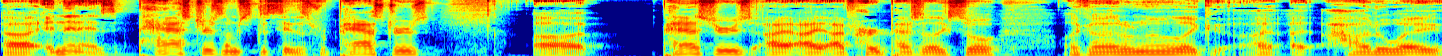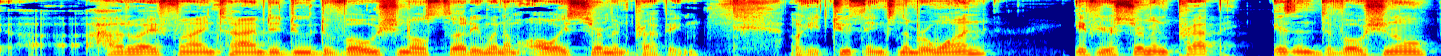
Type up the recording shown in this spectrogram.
Uh, and then as pastors, I'm just going to say this for pastors, uh, pastors I, I have heard pastors like so like i don't know like I, I, how do i how do i find time to do devotional study when i'm always sermon prepping okay two things number one if your sermon prep isn't devotional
